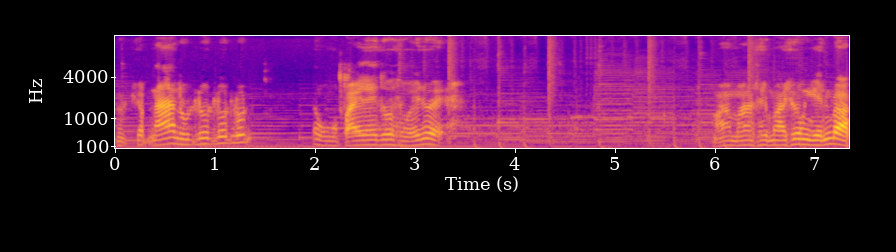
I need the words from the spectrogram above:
หลุดกับน้าหลุดหลุดหลุดหลุดโอ้โหไปเลยตัวสวยด้วย มา มาเธอมาช่วงเย็นเปล่า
